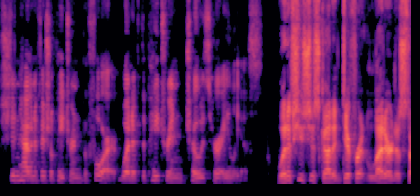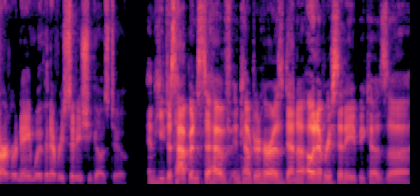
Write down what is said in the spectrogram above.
She didn't have an official patron before. What if the patron chose her alias? What if she's just got a different letter to start her name with in every city she goes to? And he just happens to have encountered her as Denna. Oh, in every city because uh,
